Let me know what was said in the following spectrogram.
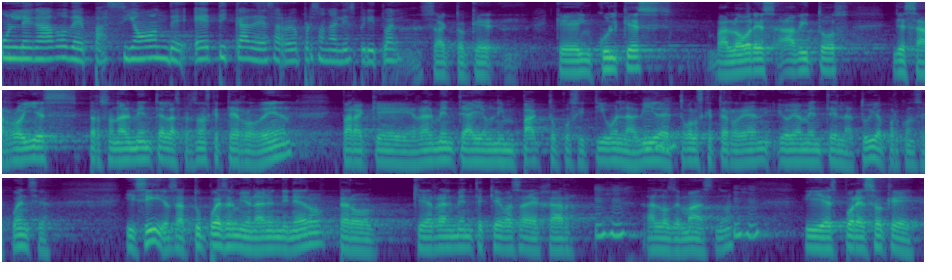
un legado de pasión, de ética, de desarrollo personal y espiritual. Exacto, que, que inculques valores, hábitos, desarrolles personalmente a las personas que te rodean para que realmente haya un impacto positivo en la vida de todos los que te rodean y obviamente en la tuya por consecuencia. Y sí, o sea, tú puedes ser millonario en dinero, pero que realmente qué vas a dejar a los demás, ¿no? Y es por eso que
